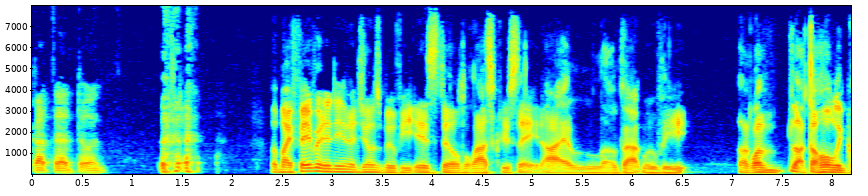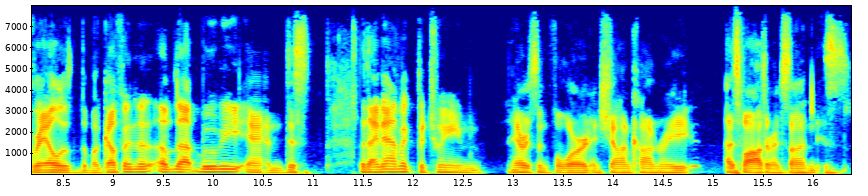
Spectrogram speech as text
Got that done. But my favorite Indiana Jones movie is still The Last Crusade. I love that movie. I love the Holy Grail is the MacGuffin of that movie, and this the dynamic between Harrison Ford and Sean Connery as father and son is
